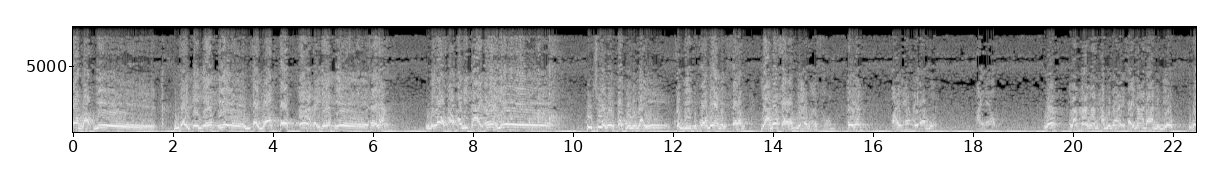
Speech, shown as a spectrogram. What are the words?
ต้อนรับ เย่มึงใส่เกงเดฟเย่มึงใส่มอสตบอ่าใส่เดฟเย่ใช่ยังมึงไปล่อสาวพาณิชย์ได้เออเย่ผู้ชั่วแม่งตบมือกันใหญ่คนดีคือพ่อแม่มันสอน อย่ามาสอนอย่ามาสอนอะไรยังไปแล้วไออ่อนเนี่ยไปแล้วถูกไหมหลังหางานทำไม่ได้ ใส่หน้าด้านอย่างเดียวถูกไหม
